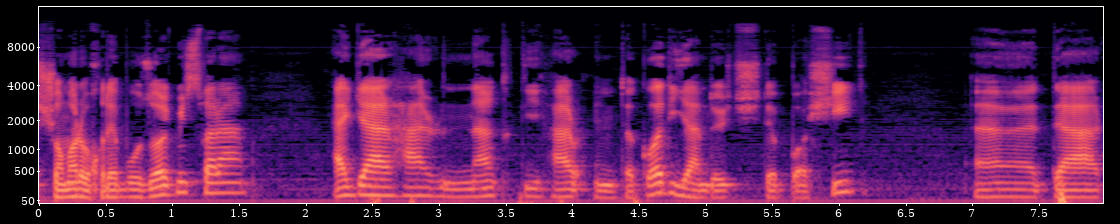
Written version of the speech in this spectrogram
شما رو به خدای بزرگ میسپارم. اگر هر نقدی هر انتقادی هم داشته باشید در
